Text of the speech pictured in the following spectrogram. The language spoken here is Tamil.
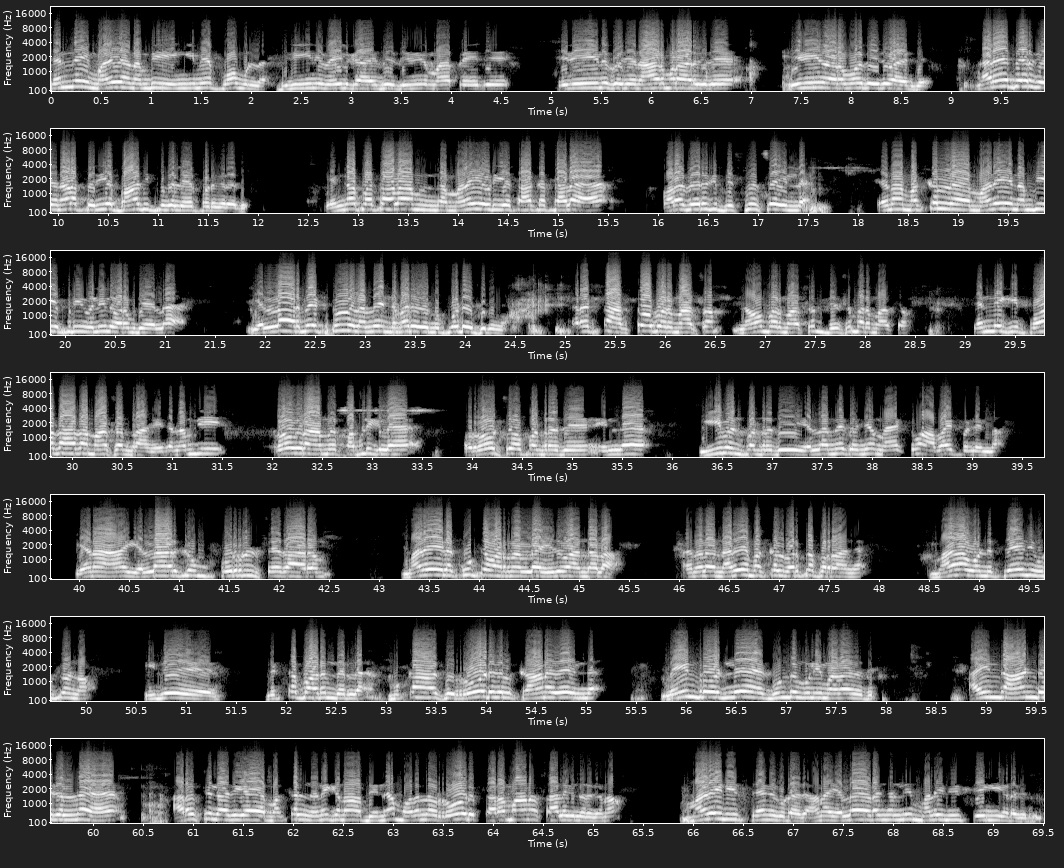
சென்னை மழையை நம்பி எங்கேயுமே போக முடியல. திடீர்னு வெயில் காயுது திடீர்னு மழை பெய்யுது திடீர்னு கொஞ்சம் நார்மலா இருக்குது. திடீர்னு வரும்போது இதுவாயிடுது. நிறைய பேருக்கு இதனால பெரிய பாதிப்புகள் ஏற்படுகிறது. எங்க பார்த்தாலும் இந்த மழையுடைய தாக்கத்தால பல பேருக்கு பிசினஸே இல்லை. ஏன்னா மக்கள் மழையை நம்பி எப்படி வெளியில வர முடியாதுல்ல? எல்லாருமே டூ வீலர்ல இந்த மாதிரி ஒண்ணு போட்டு வச்சிருங்க கரெக்டா அக்டோபர் மாசம் நவம்பர் மாசம் டிசம்பர் மாசம். சென்னைக்கு போதாத மாசம்ன்றாங்க. இதை நம்பி ப்ரோக்ராம் பப்ளிக்ல ரோட் ஷோ பண்றது இல்ல ஈவெண்ட் பண்றது எல்லாமே கொஞ்சம் மேக்சிமம் அவாய்ட் பண்ணிடலாம். ஏன்னா எல்லாருக்கும் பொருள் சேதாரம் மழையில கூட்டம் வரணும்ல எதுவா இருந்தாலும். அதனால நிறைய மக்கள் வருத்தப்படுறாங்க. மழை ஒண்ணு பேஞ்சு விட்டுணும் இது விட்டப்பாடுன்னு தெரியல. முக்காவாசி ரோடுகள் காணவே இல்லை. மெயின் ரோட்லயே குண்டு குழி மழை இருக்குது. ஐந்து ஆண்டுகள்ல அரசியல் அதிக மக்கள் நினைக்கணும் அப்படின்னா முதல்ல ரோடு தரமான சாலைகள் இருக்கணும். மழை நீர் தேங்கக்கூடாது. ஆனா எல்லா இடங்கள்லயும் மழை நீர் தேங்கி கிடக்குது.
